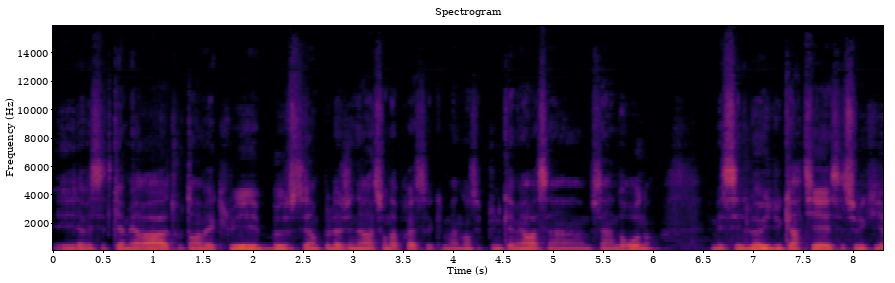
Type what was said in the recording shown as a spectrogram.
Et il avait cette caméra tout le temps avec lui. Et Buzz, c'est un peu la génération d'après. C'est que maintenant, c'est plus une caméra, c'est un, c'est un drone. Mais c'est l'œil du quartier. C'est celui qui,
